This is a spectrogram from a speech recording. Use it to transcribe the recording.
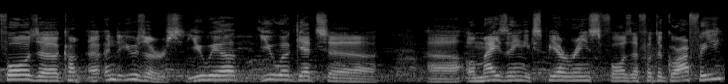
for the end users, you will you will get uh, uh, amazing experience for the photography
